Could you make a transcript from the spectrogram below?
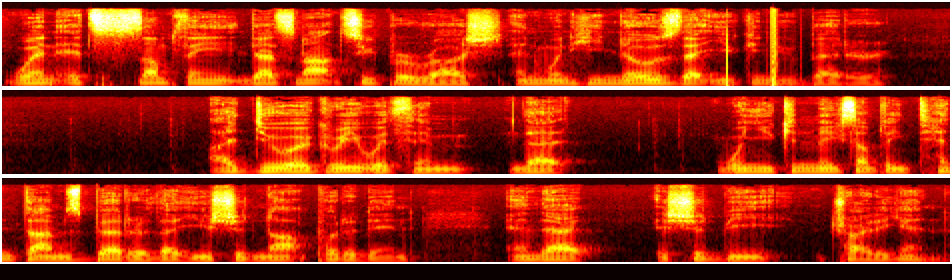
when it's something that's not super rushed and when he knows that you can do better, I do agree with him that when you can make something 10 times better that you should not put it in and that it should be tried again.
